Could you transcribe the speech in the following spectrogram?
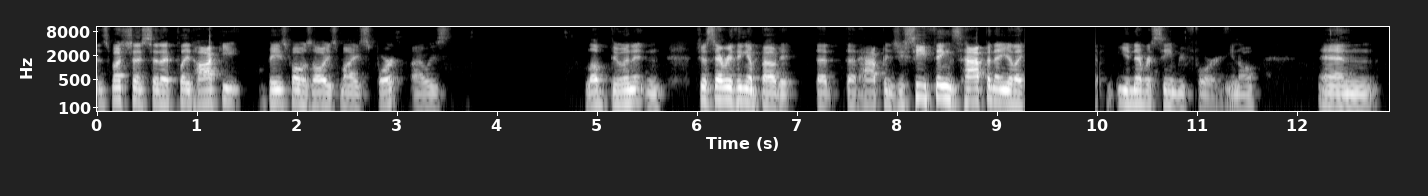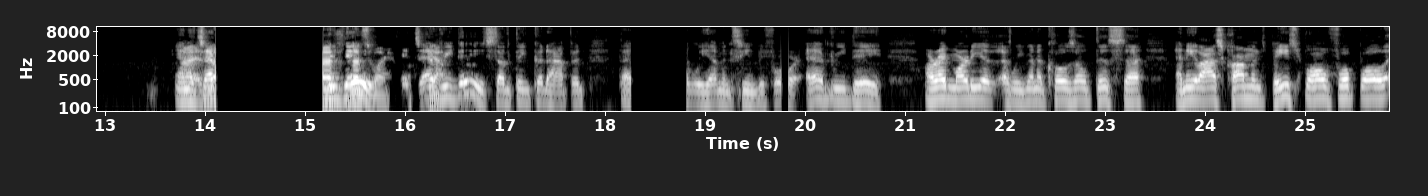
as much as I said I played hockey, baseball was always my sport. I always loved doing it and just everything about it that that happens. You see things happen and you're like you never seen before, you know. And and it's every, that's, day. That's why. It's every yeah. day something could happen that we haven't seen before. Every day. All right, Marty, are we going to close out this? Uh, any last comments? Baseball, football,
